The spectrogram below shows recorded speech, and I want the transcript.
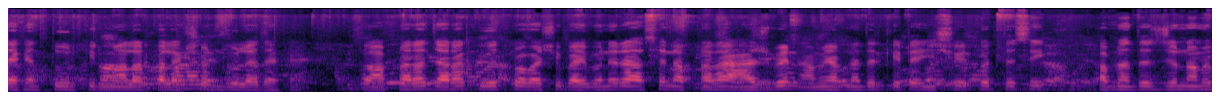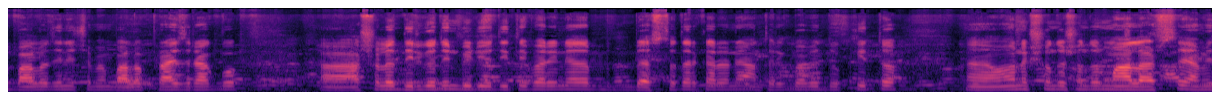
দেখেন তুর্কির মালার কালেকশনগুলো দেখেন। তো আপনারা যারা কুয়েত প্রবাসী ভাই বোনেরা আছেন, আপনারা আসবেন। আমি আপনাদেরকে এটা ইনশিওর করতেছি। আপনাদের জন্য আমি ভালো জিনিস এবং ভালো প্রাইস রাখব। আসলে দীর্ঘদিন ভিডিও দিতে পারি না, ব্যস্ততার কারণে, আন্তরিকভাবে দুঃখিত। অনেক সুন্দর সুন্দর মাল আসছে, আমি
